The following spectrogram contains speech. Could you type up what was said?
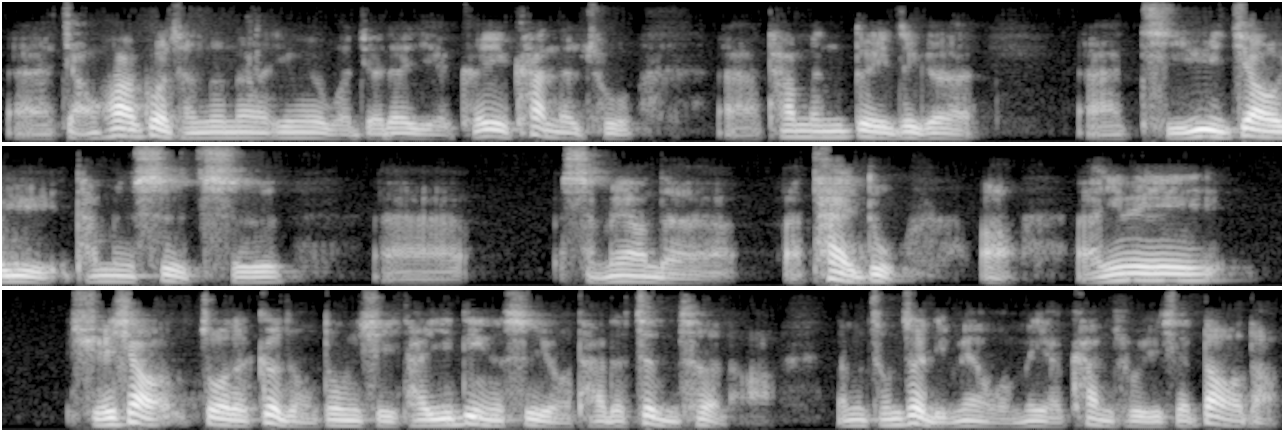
呃讲话过程中呢，因为我觉得也可以看得出啊，他们对这个啊体育教育他们是持呃什么样的呃态度啊啊，因为学校做的各种东西，它一定是有它的政策的啊。那么从这里面我们也看出一些道道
